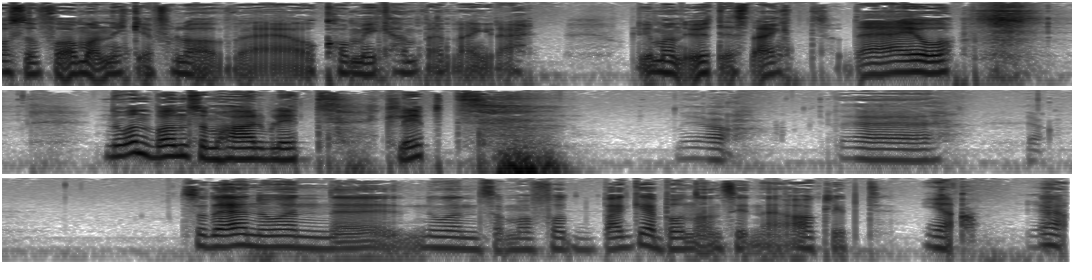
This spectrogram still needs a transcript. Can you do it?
og så får man ikke få lov eh, å komme i campen lenger. Blir man utestengt. Det er jo noen bånd som har blitt klipt. Ja. Det Så det er noen, eh, noen som har fått begge båndene sine avklipt. Ja. Ja.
